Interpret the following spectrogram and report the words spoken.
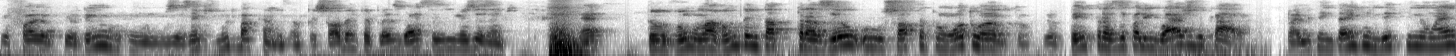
Eu, falo, eu tenho uns exemplos muito bacanas. Né? O pessoal da Enterprise gosta dos meus exemplos. Né? Então vamos lá, vamos tentar trazer o software para um outro âmbito. Eu tento trazer para a linguagem do cara, para ele tentar entender que não é,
